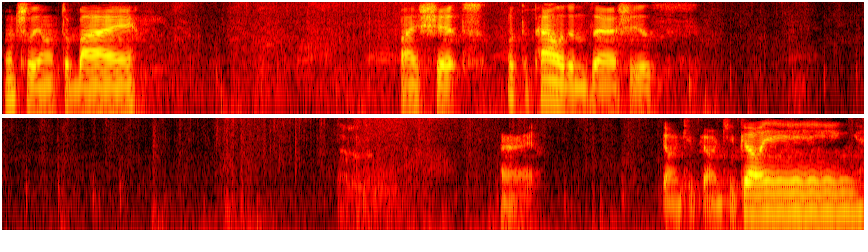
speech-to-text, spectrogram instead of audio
Eventually I'll have to buy buy shit with the paladin's ashes. Alright. going, keep going, keep going.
